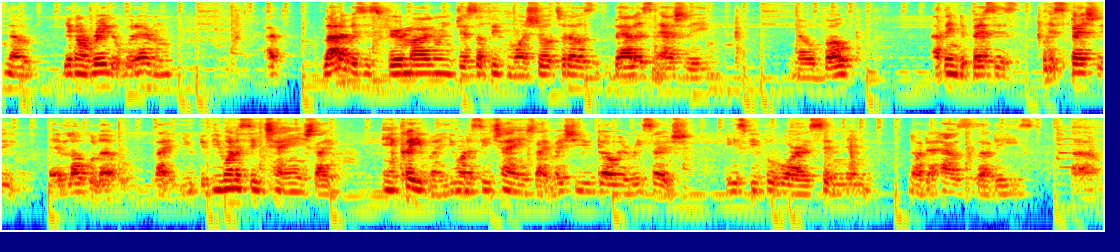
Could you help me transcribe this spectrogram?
you know they're gonna rig it whatever. I, a lot of it's just fear mongering, just so people want to show up to those ballots and actually you know vote. I think the best is especially at local level. Like you, if you want to see change, like in Cleveland, you want to see change. Like make sure you go and research these people who are sitting in, you know, the houses of these um,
